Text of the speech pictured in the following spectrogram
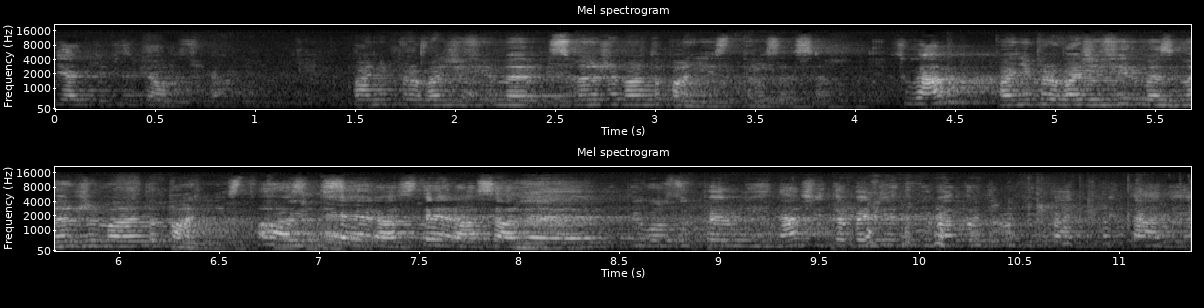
jak i w związkach. Pani prowadzi firmę z mężem, ale to pani jest prezesem. Słucham? Pani prowadzi firmę z mężem, ale to pani jest Oj, prezesem. teraz, teraz, ale było zupełnie inaczej. To będzie chyba to drugie Pani pytanie.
